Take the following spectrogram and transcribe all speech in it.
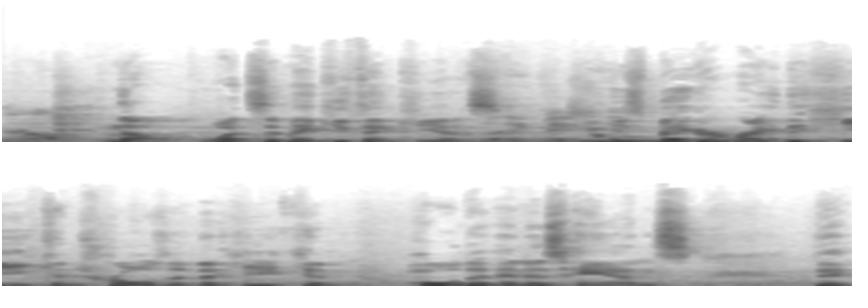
No. No. What's it make you think he is? He's bigger, right? That he controls it, that he can hold it in his hands, that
